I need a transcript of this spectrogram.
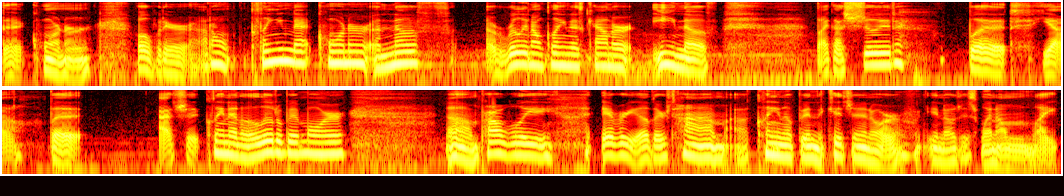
that corner over there. I don't clean that corner enough. I really don't clean this counter enough like I should. But yeah, but I should clean it a little bit more. Um, probably every other time I clean up in the kitchen or, you know, just when I'm like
